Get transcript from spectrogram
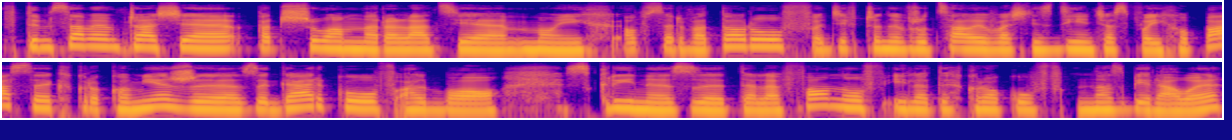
W tym samym czasie patrzyłam na relacje moich obserwatorów. Dziewczyny wrzucały właśnie zdjęcia swoich opasek, krokomierzy, zegarków albo screeny z telefonów, ile tych kroków nazbierały.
